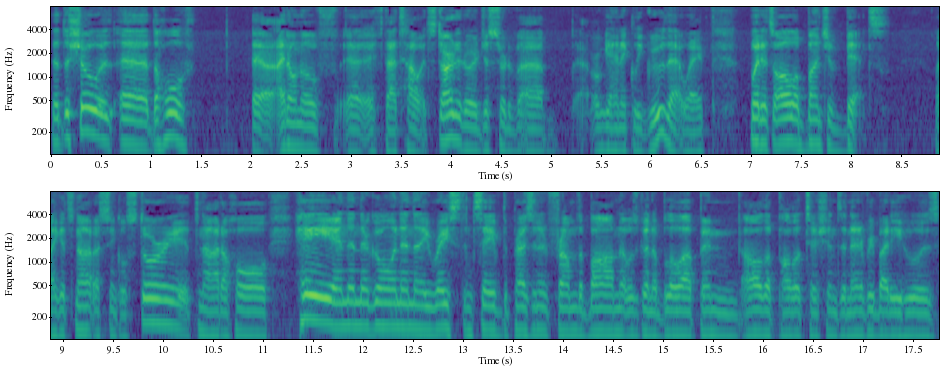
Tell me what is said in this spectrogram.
that the show, uh, the whole. Uh, I don't know if uh, if that's how it started or it just sort of uh, organically grew that way, but it's all a bunch of bits. Like it's not a single story. It's not a whole hey, and then they're going and they raced and saved the president from the bomb that was going to blow up, and all the politicians and everybody who was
